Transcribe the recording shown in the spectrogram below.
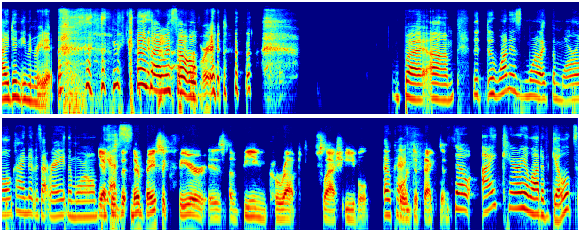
I didn't even read it because I was so over it. but um the, the one is more like the moral kind of, is that right? The moral. Yeah, because Yes. their basic fear is of being corrupt slash evil Okay. or defective. So I carry a lot of guilt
